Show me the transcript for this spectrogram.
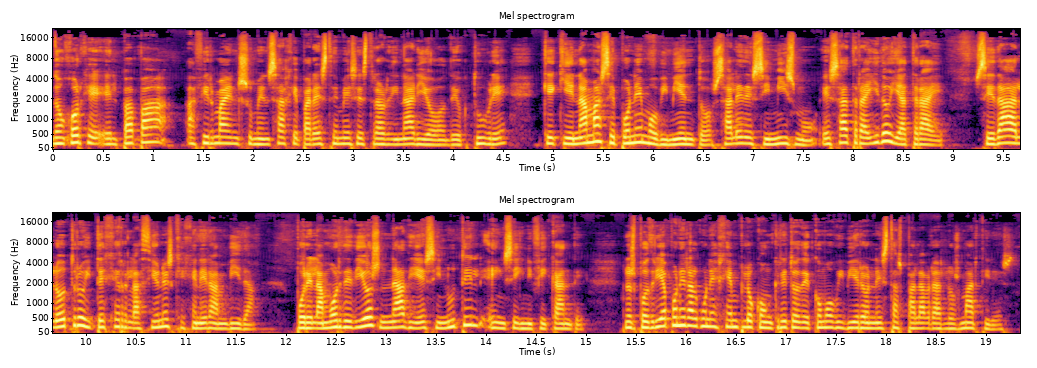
Don Jorge, el Papa afirma en su mensaje para este mes extraordinario de octubre que quien ama se pone en movimiento, sale de sí mismo, es atraído y atrae, se da al otro y teje relaciones que generan vida. Por el amor de Dios nadie es inútil e insignificante. ¿Nos podría poner algún ejemplo concreto de cómo vivieron estas palabras los mártires?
